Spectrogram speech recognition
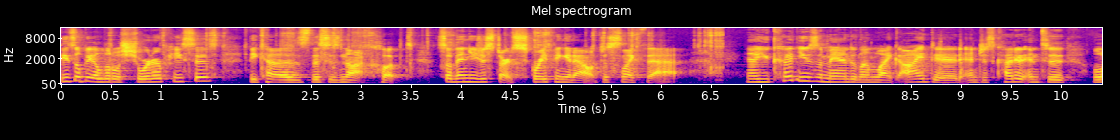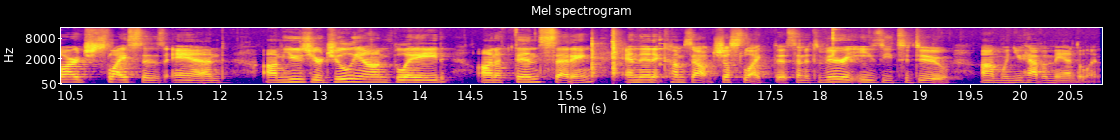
These will be a little shorter pieces because this is not cooked. So then you just start scraping it out just like that. Now you could use a mandolin like I did and just cut it into large slices and um, use your julienne blade on a thin setting and then it comes out just like this and it's very easy to do um, when you have a mandolin.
